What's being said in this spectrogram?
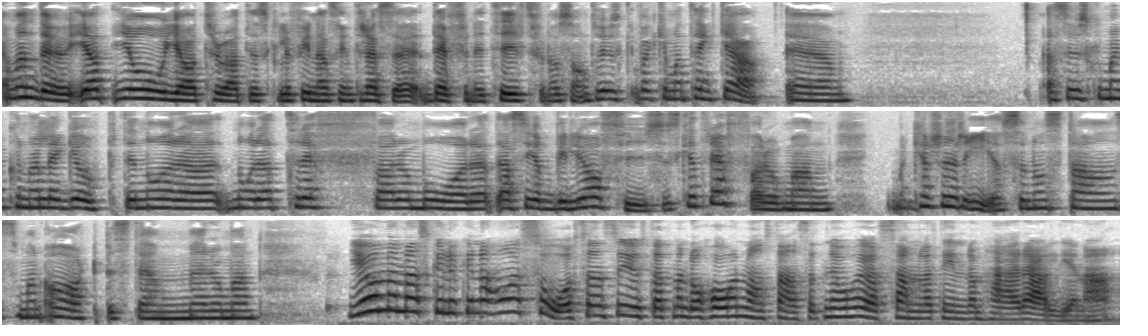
ja men du, jag, jo jag tror att det skulle finnas intresse definitivt för något sånt. Hur, vad kan man tänka? Eh, Alltså hur ska man kunna lägga upp det? Några, några träffar om året? Alltså jag vill ju ha fysiska träffar och man, man kanske reser någonstans, man artbestämmer och man... Ja, men man skulle kunna ha så. Sen så just att man då har någonstans att nu har jag samlat in de här algerna.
